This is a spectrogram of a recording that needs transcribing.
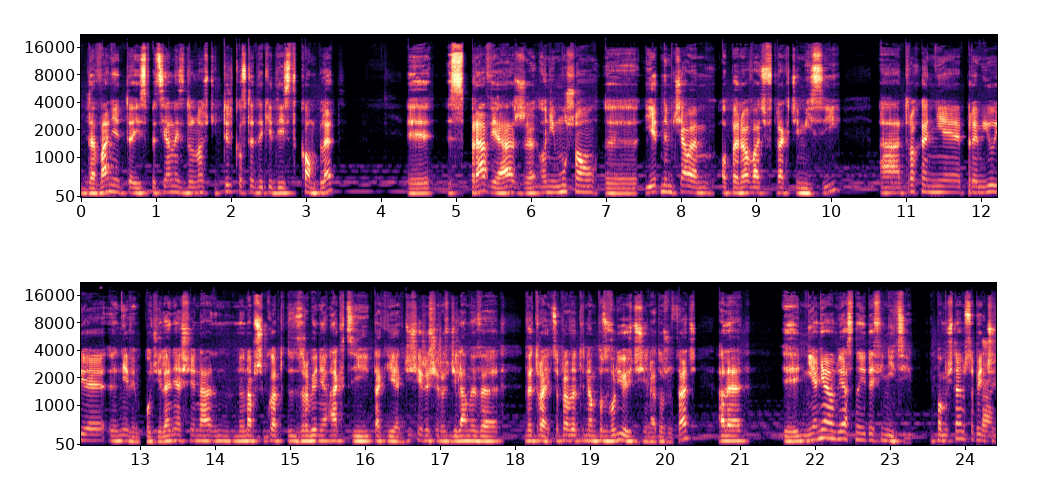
dawanie tej specjalnej zdolności tylko wtedy, kiedy jest komplet, y, sprawia, że oni muszą y, jednym ciałem operować w trakcie misji, a trochę nie premiuje, nie wiem, podzielenia się na, no na przykład zrobienia akcji takiej jak dzisiaj, że się rozdzielamy we, we troje. Co prawda ty nam pozwoliłeś dzisiaj na to rzucać, ale y, ja nie mam jasnej definicji. Pomyślałem sobie, Tak. czy,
